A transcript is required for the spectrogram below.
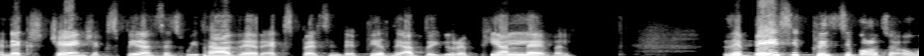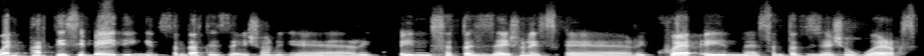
and exchange experiences with other experts in the field at the European level. The basic principles when participating in standardization uh, in standardization is uh, in standardization works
